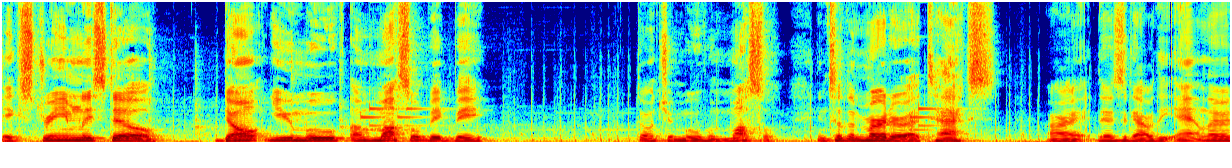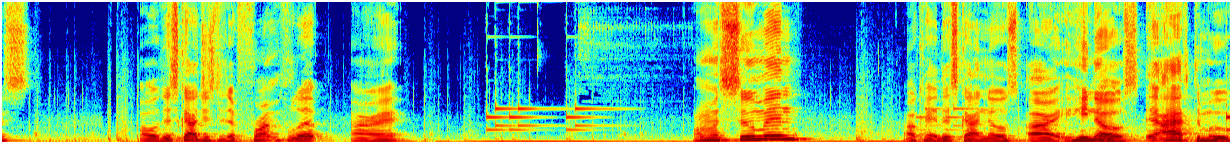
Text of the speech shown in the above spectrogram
extremely still. Don't you move a muscle, Big B. Don't you move a muscle until the murderer attacks. All right, there's the guy with the antlers. Oh, this guy just did a front flip. All right. I'm assuming. Okay, this guy knows. All right, he knows. I have to move.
